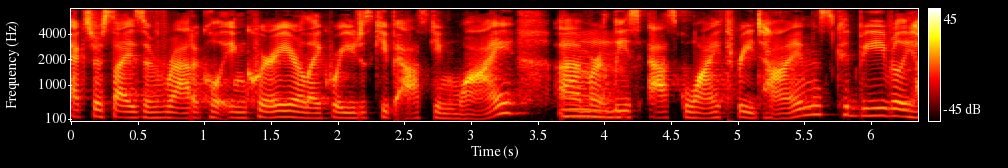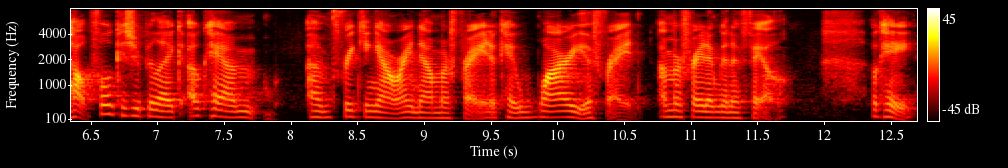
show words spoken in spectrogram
exercise of radical inquiry, or like where you just keep asking why, um, mm. or at mm. least ask why three times, could be really helpful because you'd be like, okay, I'm I'm freaking out right now. I'm afraid. Okay, why are you afraid? I'm afraid I'm going to fail. Okay,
